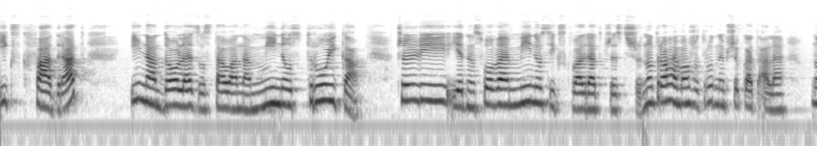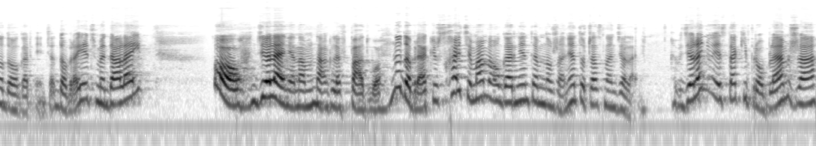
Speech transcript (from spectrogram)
x kwadrat i na dole została nam minus trójka, czyli jednym słowem minus x kwadrat przez 3. No trochę może trudny przykład, ale no do ogarnięcia. Dobra, jedźmy dalej. O, dzielenie nam nagle wpadło. No dobra, jak już słuchajcie, mamy ogarnięte mnożenie, to czas na dzielenie. W dzieleniu jest taki problem, że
